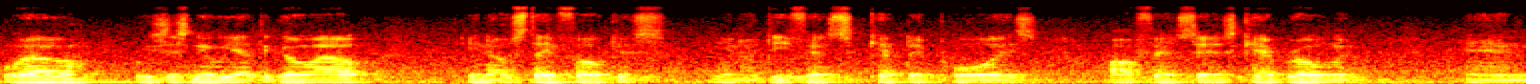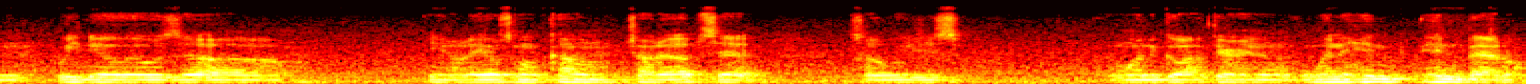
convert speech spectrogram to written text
Well, we just knew we had to go out, you know, stay focused. You know, defense kept their poise, offense just kept rolling, and we knew it was a, uh, you know, they was gonna come try to upset. So we just wanted to go out there and win a hidden, hidden battle.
